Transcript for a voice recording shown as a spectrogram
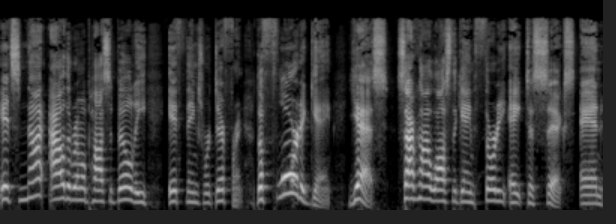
it's not out of the realm of possibility if things were different. The Florida game, yes, South Carolina lost the game 38 to 6, and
